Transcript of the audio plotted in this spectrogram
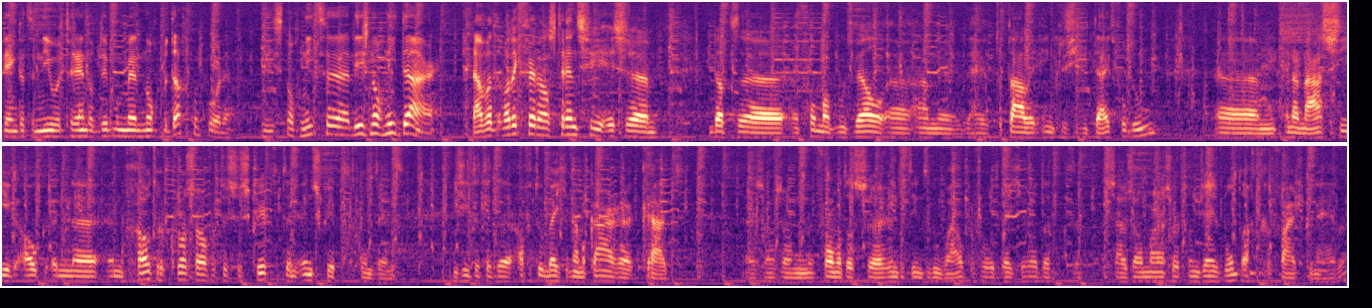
Ik denk dat de nieuwe trend op dit moment nog bedacht moet worden. Die is nog niet, uh, die is nog niet daar. Nou, wat, wat ik verder als trend zie is dat een format moet wel aan de totale inclusiviteit voldoen. En daarnaast zie ik ook een, een grotere crossover tussen scripted en unscripted content. Je ziet dat het af en toe een beetje naar elkaar kruipt. Zo'n zo format als Hunted into the Wild bijvoorbeeld, weet je wel, dat, dat zou zomaar een soort van James Bond-achtige vibe kunnen hebben.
